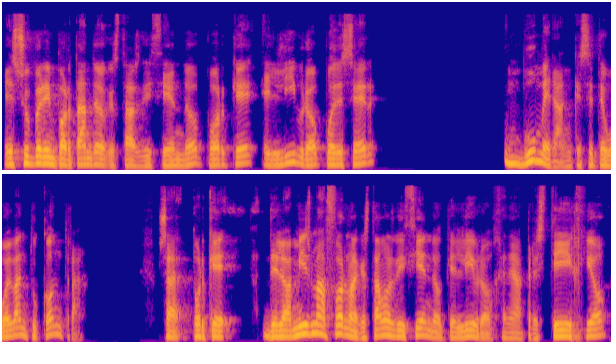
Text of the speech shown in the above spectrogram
Es súper importante lo que estás diciendo, porque el libro puede ser un boomerang que se te vuelva en tu contra. O sea, porque de la misma forma que estamos diciendo que el libro genera prestigio,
